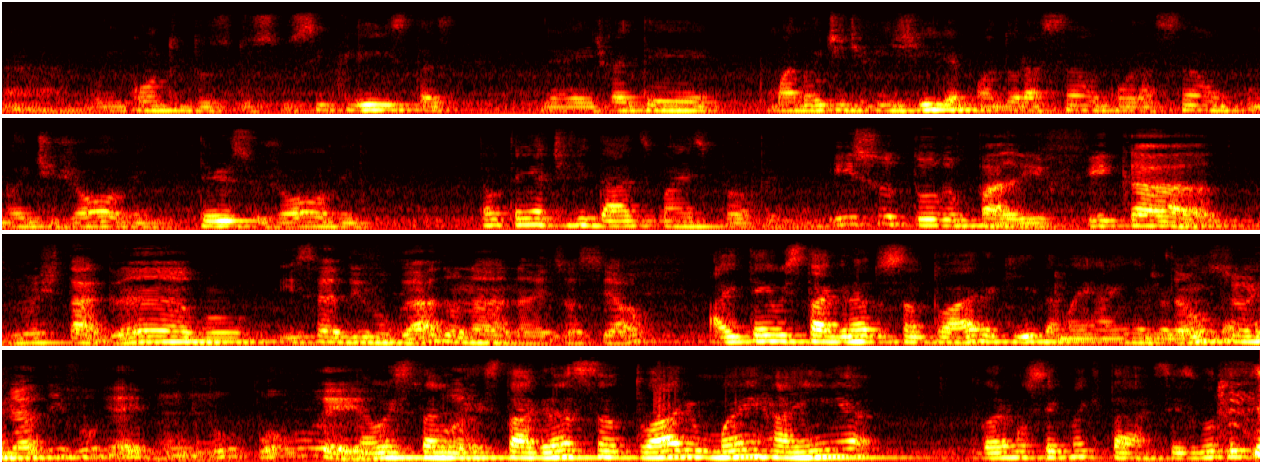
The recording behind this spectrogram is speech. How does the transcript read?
a, o encontro dos, dos, dos ciclistas, né? a gente vai ter uma noite de vigília com adoração, com oração, com noite jovem, terço jovem, então tem atividades mais próprias. Né? Isso tudo, padre, fica no Instagram? Isso é divulgado na, na rede social? Aí tem o Instagram do santuário aqui, da Mãe Rainha de Olinda. Então o senhor né? já divulga aí para o povo ver. Então o Instagram Santuário Mãe Rainha Agora eu não sei como é que tá. Vocês vão ter que.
